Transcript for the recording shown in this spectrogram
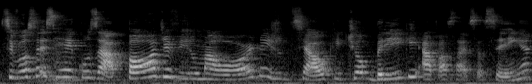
Se você se recusar, pode vir uma ordem judicial que te obrigue a passar essa senha.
